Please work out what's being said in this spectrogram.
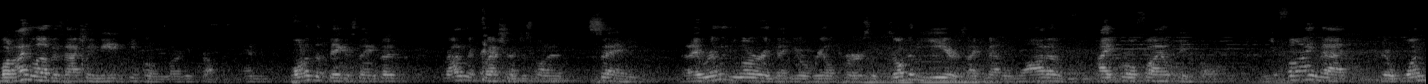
what I love is actually meeting people and learning from them. And one of the biggest things, that, rather than a question, I just want to say that I really learned that you're a real person. Because over the years, I've met a lot of high-profile people, and you find that they're one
